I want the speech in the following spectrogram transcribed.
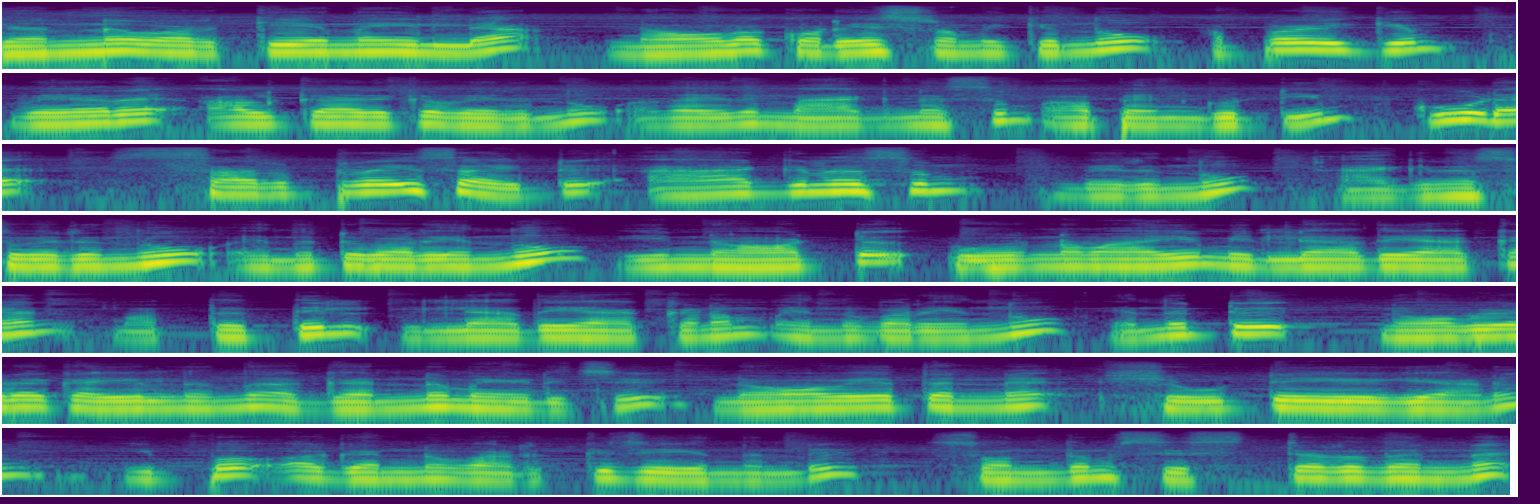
ഗണ്ണ് വർക്ക് ചെയ്യുന്നേയില്ല. നോവ കുറെ ശ്രമിക്കുന്നു. അപ്പോഴേക്കും വേറെ ആൾക്കാരൊക്കെ വരുന്നു. അതായത് മാഗ്നസും ആ പെൺകുട്ടിയും. കൂടെ സർപ്രൈസ് ആയിട്ട് ആഗ്നസും വരുന്നു. ആഗ്നസ് വരുന്നു എന്നിട്ട് പറയുന്നു ഈ നോട്ട് പൂർണമായും ഇല്ലാതെയാക്കാൻ മൊത്തത്തിൽ ഇല്ലാതെയാക്കണം എന്ന് പറയുന്നു. എന്നിട്ട് നോവയുടെ കയ്യിൽ നിന്ന് ആ ഗണ്ണ് മേടിച്ച് നോവയെ തന്നെ ഷൂട്ട് ചെയ്യുകയാണ്. ഇപ്പോൾ ആ ഗണ്ണ് വർക്ക് ചെയ്യുന്നുണ്ട്. സ്വന്തം സിസ്റ്റർ തന്നെ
